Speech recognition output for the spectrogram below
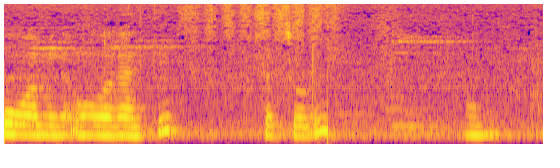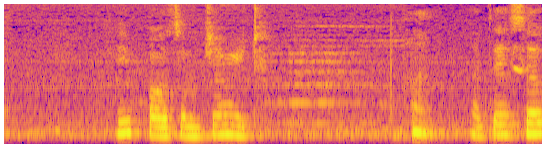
ओवा मी ओवा घालते. सत सोडून. आणि हे पाव चमचा मीठ. आता हे सग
